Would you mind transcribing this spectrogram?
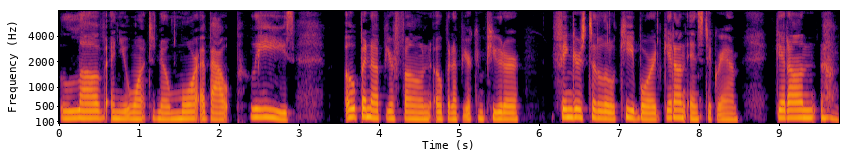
love and you want to know more about, please open up your phone, open up your computer, fingers to the little keyboard, get on Instagram, get on, I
